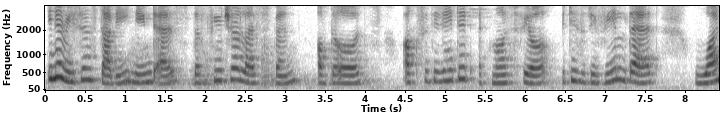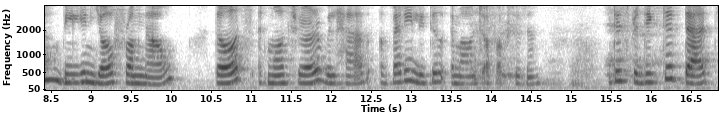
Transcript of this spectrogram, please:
In a recent study named as The Future Lifespan of the Earth's Oxygenated Atmosphere, it is revealed that 1 billion years from now, the Earth's atmosphere will have a very little amount of oxygen. It is predicted that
